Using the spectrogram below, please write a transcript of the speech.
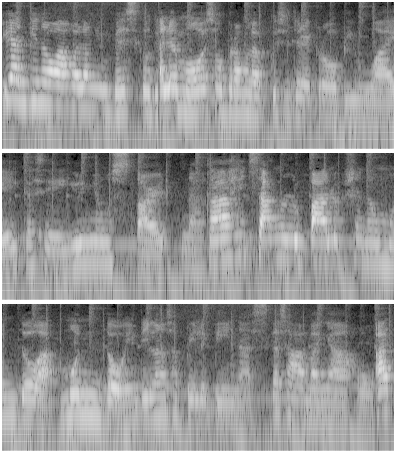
Yan, ginawa ko lang yung best ko. Alam mo, sobrang love ko si Direk Robbie. Why? Kasi yun yung start na kahit saang lupalop siya ng mundo ah, mundo, hindi lang sa Pilipinas, kasama niya ako. At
